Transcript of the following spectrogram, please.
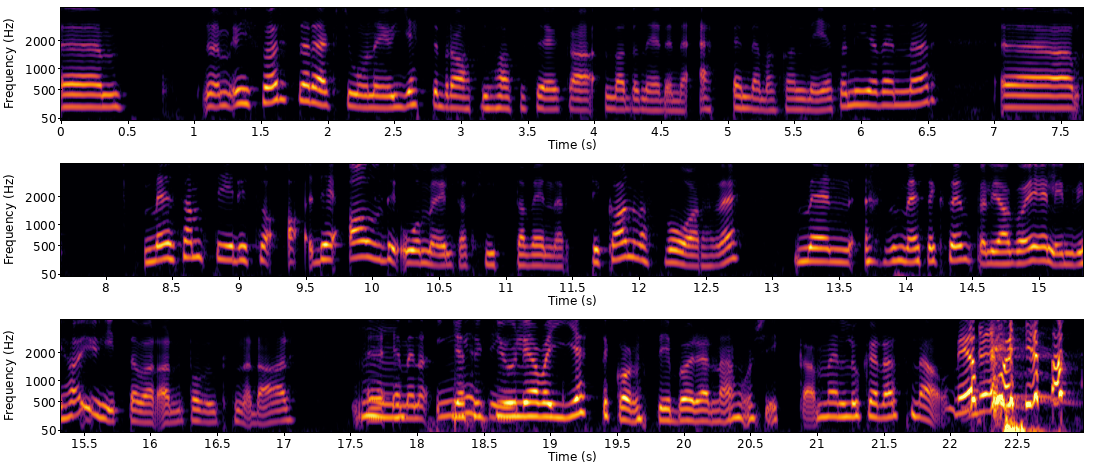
Um, min första reaktion är ju jättebra att du har försökt ladda ner den där appen där man kan leta nya vänner. Ehm, men samtidigt så det är aldrig omöjligt att hitta vänner. Det kan vara svårare, men som ett exempel, jag och Elin, vi har ju hittat varandra på vuxna dagar. Eh, Jag menar Jag ingenting... tyckte Julia var jättekonstig i början när hon skickade, men look at us now. Nej jag skojar!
